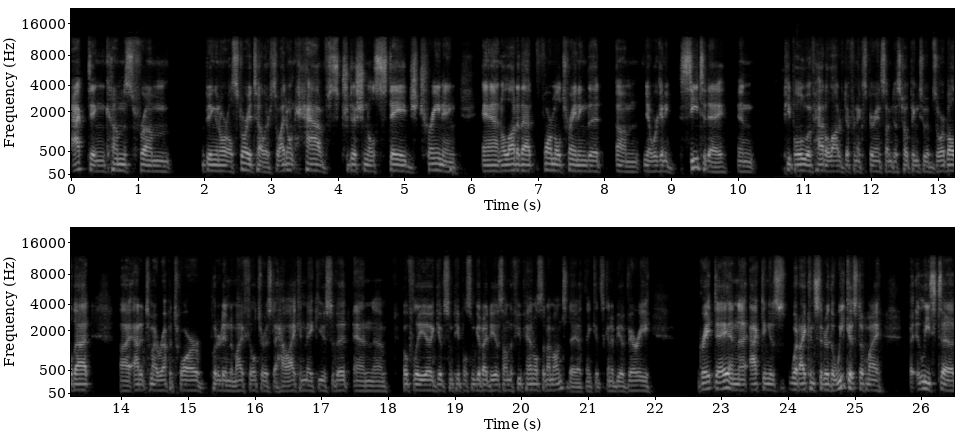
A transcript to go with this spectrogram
acting comes from being an oral storyteller. So I don't have traditional stage training, and a lot of that formal training that um, you know we're going to see today, and people who have had a lot of different experience. I'm just hoping to absorb all that, uh, add it to my repertoire, put it into my filter as to how I can make use of it, and um, hopefully uh, give some people some good ideas on the few panels that I'm on today. I think it's going to be a very great day, and uh, acting is what I consider the weakest of my, at least uh,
